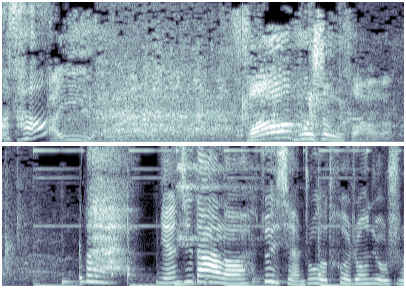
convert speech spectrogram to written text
我操！哎呀，防不胜防啊！哎。年纪大了，最显著的特征就是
